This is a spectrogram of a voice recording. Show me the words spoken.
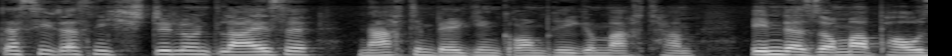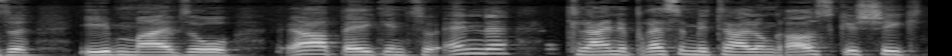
dass sie das nicht still und leise nach dem Belgien Grand Prix gemacht haben. In der Sommerpause eben mal so, ja, Belgien zu Ende, kleine Pressemitteilung rausgeschickt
